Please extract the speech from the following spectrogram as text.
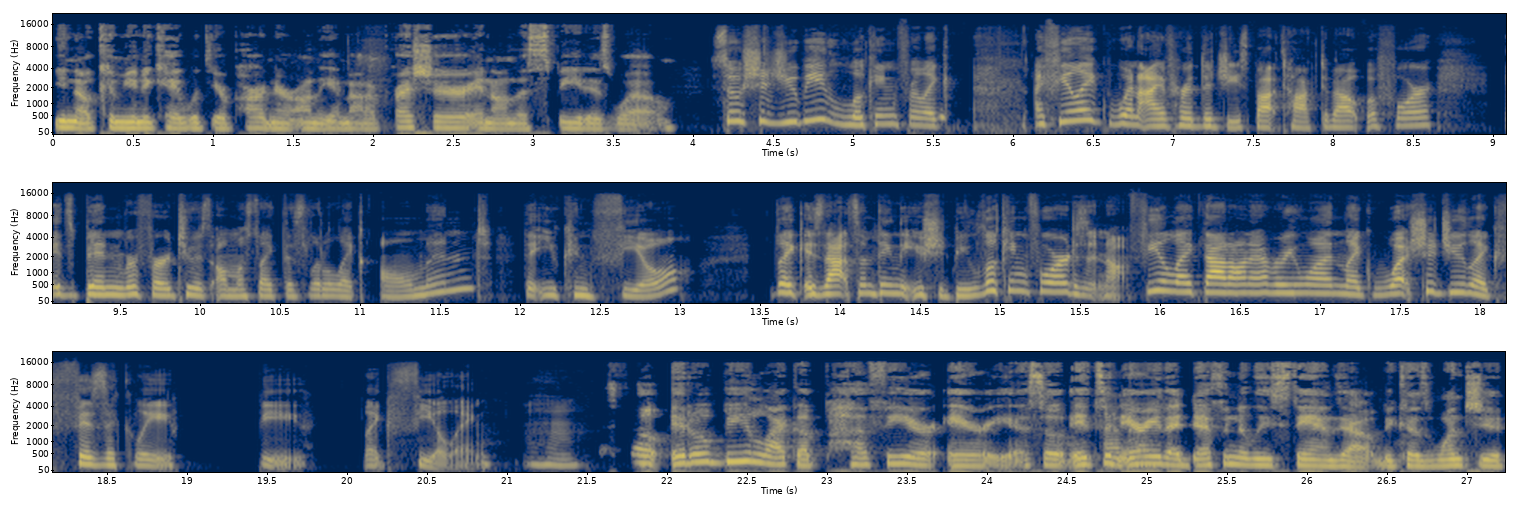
you know, communicate with your partner on the amount of pressure and on the speed as well. So should you be looking for like I feel like when I've heard the G spot talked about before, it's been referred to as almost like this little like almond that you can feel. Like is that something that you should be looking for? Does it not feel like that on everyone? Like what should you like physically be like feeling? Mm-hmm. So it'll be like a puffier area. So it's an Okay. area that definitely stands out because once you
